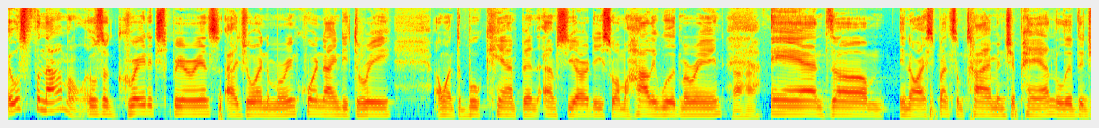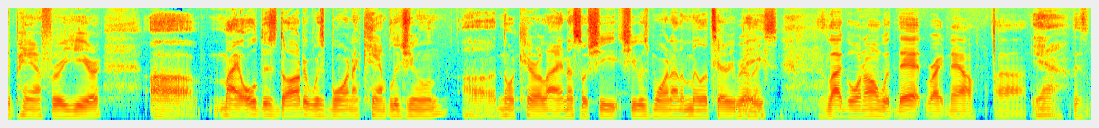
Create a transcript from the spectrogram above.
It was phenomenal. It was a great experience. I joined the Marine Corps in '93. I went to boot camp in MCRD, so I'm a Hollywood Marine. Uh-huh. And um, you know, I spent some time in Japan. Lived in Japan for a year. Uh, my oldest daughter was born at Camp Lejeune, uh, North Carolina, so she she was born on a military Really? base. There's a lot going on with that right now. Uh, Yeah. This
